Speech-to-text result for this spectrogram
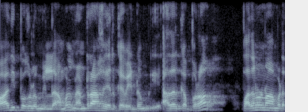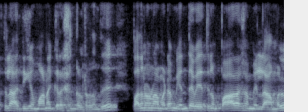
பாதிப்புகளும் இல்லாமல் நன்றாக இருக்க வேண்டும். அதற்கப்புறம் பதினொன்றாம் இடத்துல அதிகமான கிரகங்கள் இருந்து பதினொன்றாம் இடம் எந்த விதத்திலும் பாதகம் இல்லாமல்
